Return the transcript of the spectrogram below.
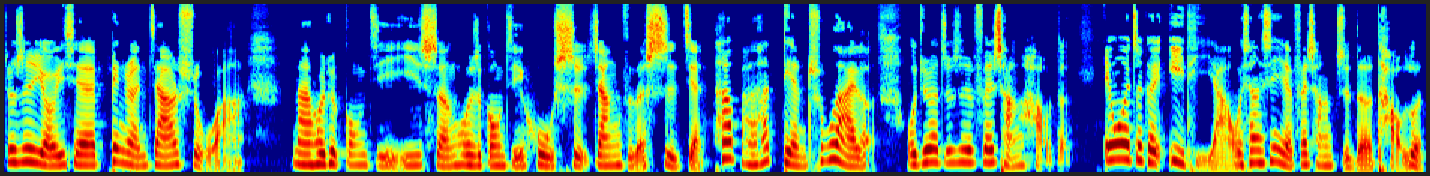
就是有一些病人家属啊。那会去攻击医生或者是攻击护士这样子的事件，他把它点出来了，我觉得这是非常好的，因为这个议题呀，我相信也非常值得讨论。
